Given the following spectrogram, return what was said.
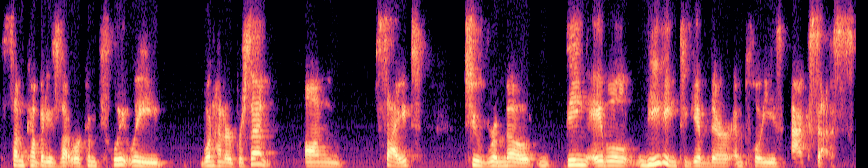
some companies that were completely 100% on site to remote being able needing to give their employees access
